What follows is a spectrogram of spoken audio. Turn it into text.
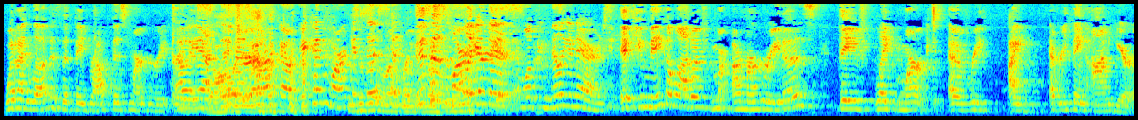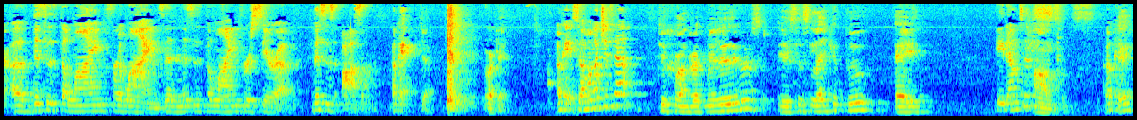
What I love is that they brought this margarita. Oh this- yeah, Oh, this is yeah. Marco. We can market This this. my- and my- This my- is market hilarious. this, and we'll be millionaires. If you make a lot of mar- our margaritas, they've like marked every I everything on here. Of this is the lime for limes, and this is the lime for syrup. This is awesome. Okay. Yeah. Okay, Okay. So how much is that? 200 milliliters is like to 8 Eight ounces. ounces. Okay?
